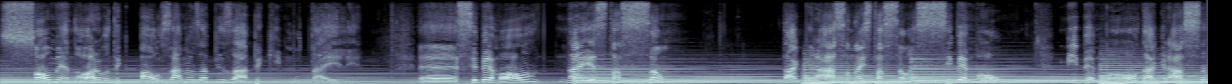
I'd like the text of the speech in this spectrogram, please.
Sol menor, vou ter que pausar meu zap zap aqui mutar ele. É, si bemol, na estação da graça, na estação é Si bemol, Mi bemol da graça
